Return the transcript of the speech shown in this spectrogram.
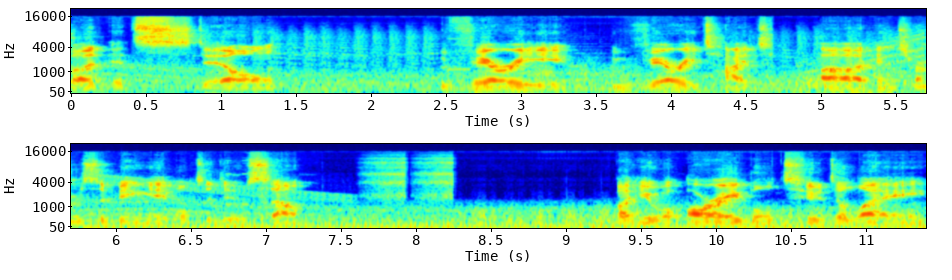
but it's still very, very tight uh, in terms of being able to do so. But you are able to delay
